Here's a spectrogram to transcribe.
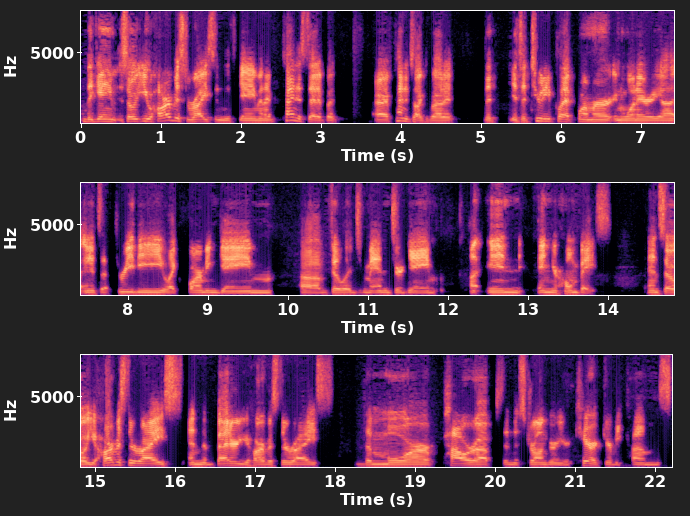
the game, so you harvest rice in this game, and I've kind of said it, but I've kind of talked about it. That it's a 2D platformer in one area, and it's a 3D like farming game, uh, village manager game uh, in in your home base. And so you harvest the rice, and the better you harvest the rice, the more power ups and the stronger your character becomes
